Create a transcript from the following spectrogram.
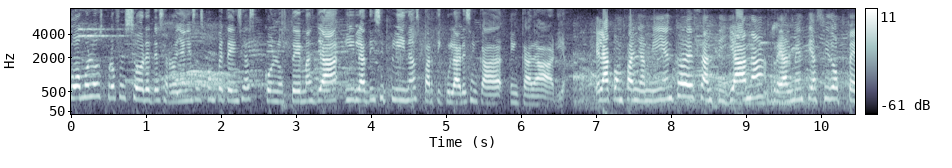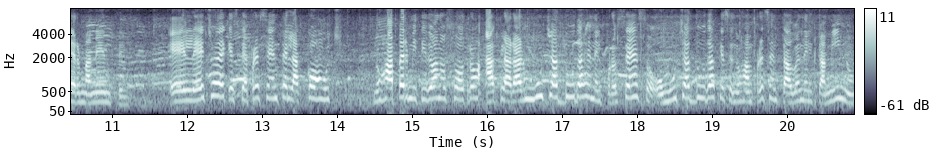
cómo los profesores desarrollan esas competencias con los temas ya y las disciplinas particulares en cada, en cada área. El acompañamiento de Santillana realmente ha sido permanente. El hecho de que esté presente la coach nos ha permitido a nosotros aclarar muchas dudas en el proceso o muchas dudas que se nos han presentado en el camino.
